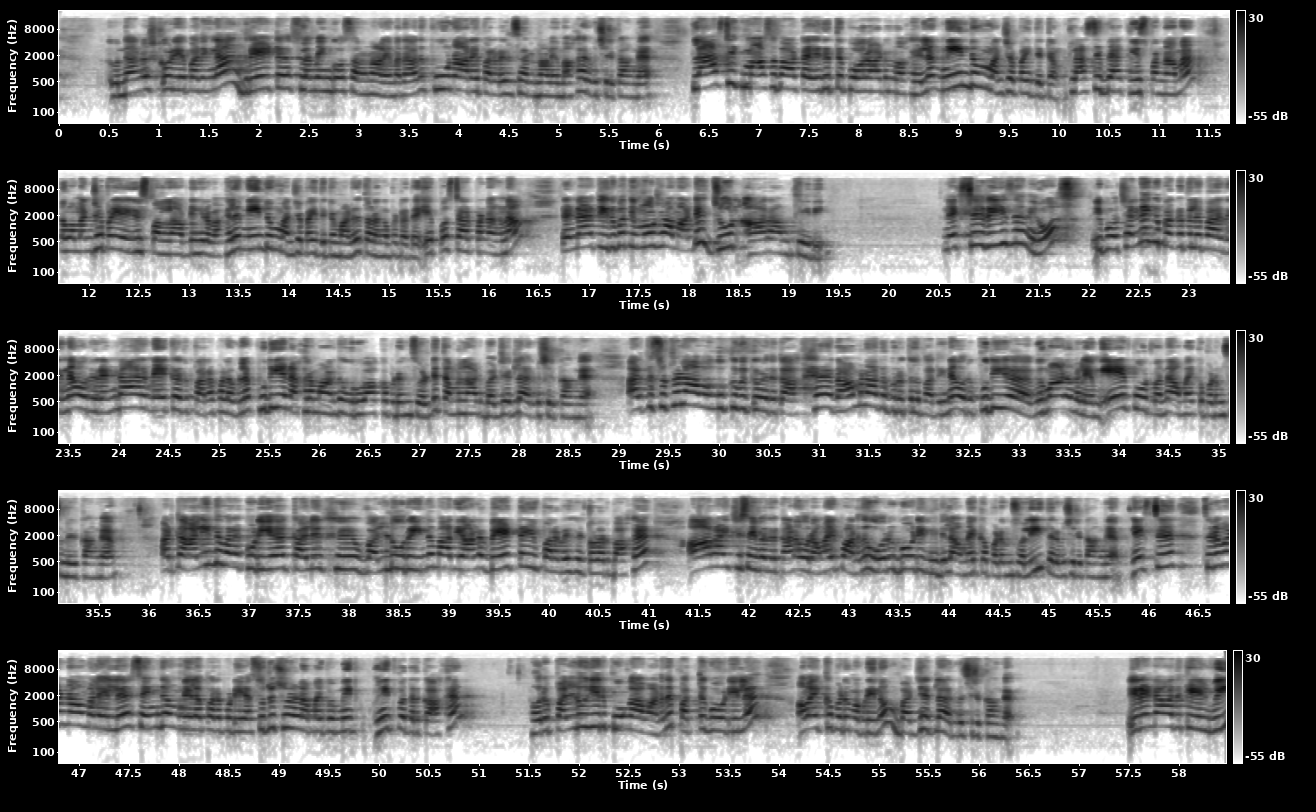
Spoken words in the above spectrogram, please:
தனுஷ்கோடியை பார்த்தீங்கன்னா கிரேட்டர் ஃப்ளமிங்கோ சரணாலயம் அதாவது பூனாரை பறவைகள் சரணாலயமாக அறிவிச்சிருக்காங்க. பிளாஸ்டிக் மாசுபாட்டை எதிர்த்து போராடும் வகையில் மீண்டும் மஞ்சப்பை திட்டம். பிளாஸ்டிக் பேக் யூஸ் பண்ணாமல் நம்ம மஞ்சப்பையை யூஸ் பண்ணலாம் அப்படிங்கிற வகையில் மீண்டும் மஞ்சப்பை திட்டமானது தொடங்கப்பட்டது. எப்போ ஸ்டார்ட் பண்ணாங்கன்னா ரெண்டாயிரத்தி இருபத்தி மூன்றாம் ஆண்டு ஜூன் ஆறாம் தேதி. நெக்ஸ்ட் ரீசன் நியூஸ் இப்போ சென்னைக்கு பக்கத்தில் பார்த்தீங்கன்னா ஒரு ரெண்டாயிரம் ஏக்கர் பரப்பளவில் புதிய நகரமானது உருவாக்கப்படும் சொல்லிட்டு தமிழ்நாடு பட்ஜெட்டில் அறிவிச்சிருக்காங்க. அடுத்து சுற்றுலாவை ஊக்குவிக்கிறதுக்காக ராமநாதபுரத்தில் பார்த்தீங்கன்னா ஒரு புதிய விமான நிலையம் ஏர்போர்ட் வந்து அமைக்கப்படும் சொல்லியிருக்காங்க அடுத்து அழிந்து வரக்கூடிய கழுகு வல்லூர் இந்த மாதிரியான வேட்டை பறவைகள் தொடர்பாக ஆராய்ச்சி செய்வதற்கான ஒரு அமைப்பானது ஒரு கோடி நிதியில் அமைக்கப்படும் சொல்லி தெரிவிச்சிருக்காங்க. நெக்ஸ்ட் திருவண்ணாமலையில் செங்கம் நிலப்பரப்புடைய சுற்றுச்சூழல் அமைப்பு மீட் மீட்பதற்கு மீட்பதற்காக ஒரு பல்லுயிர் பூங்காவானது பத்து கோடியில் அமைக்கப்படும் அப்படின்னும் பட்ஜெட்டில் அறிவிச்சிருக்காங்க. இரண்டாவது கேள்வி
